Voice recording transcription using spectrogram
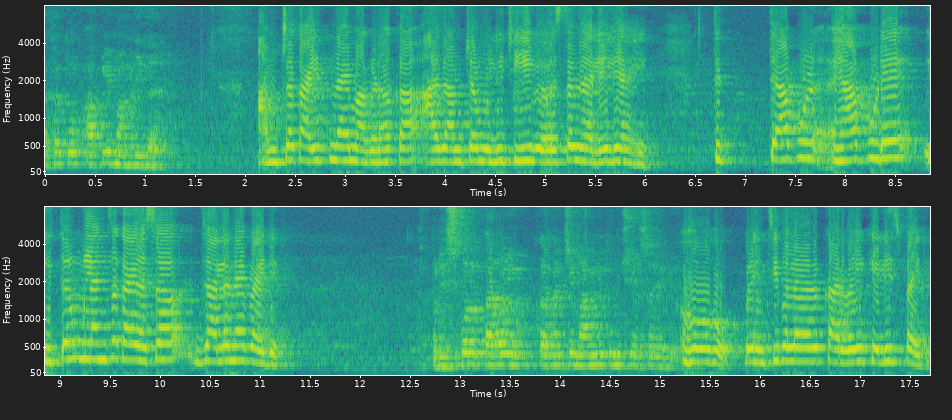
आता तो आपली मागणी काय? आमचं काहीच नाही मागणं का? आज आमच्या मुलीची ही व्यवस्था झालेली आहे. तर त्यापुढे ह्या पुढे इतर मुलांचं काय असं झालं नाही पाहिजे. प्रिन्सिपल कारवाई करण्याची मागणी तुमची असं आहे? का? हो. हो प्रिन्सिपलवर कारवाई केलीच पाहिजे.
